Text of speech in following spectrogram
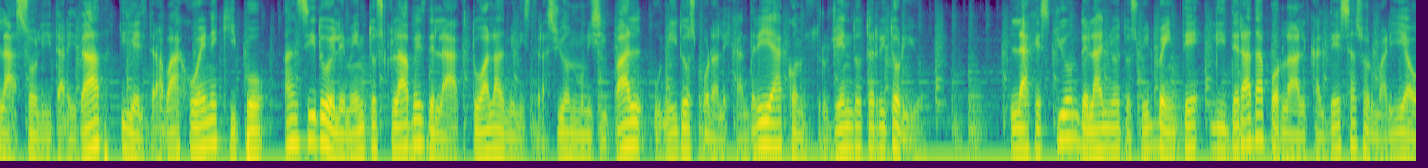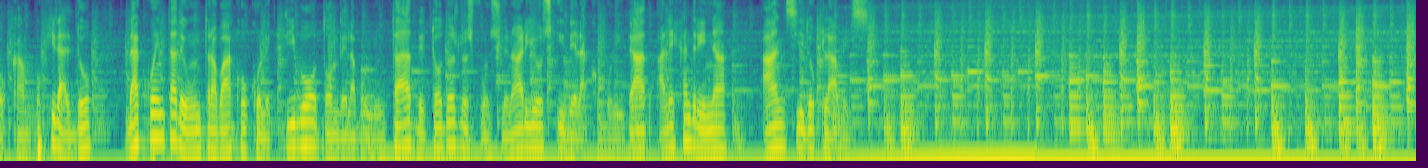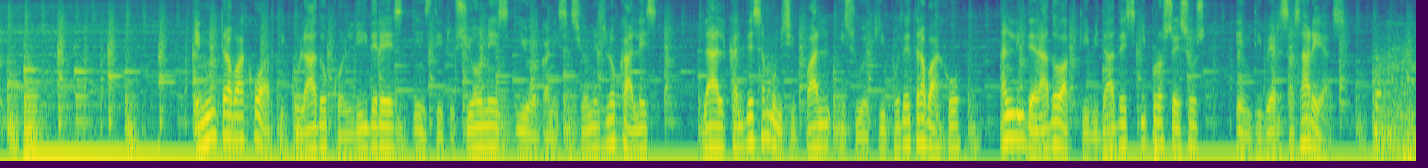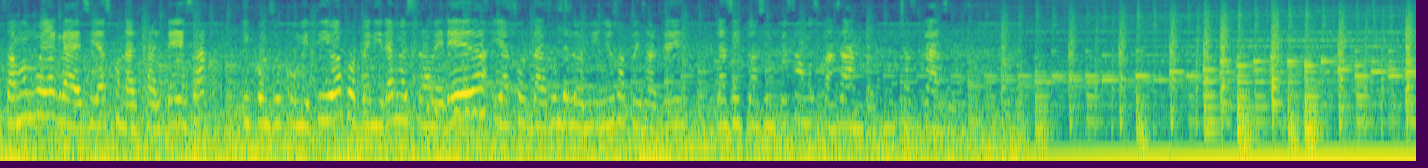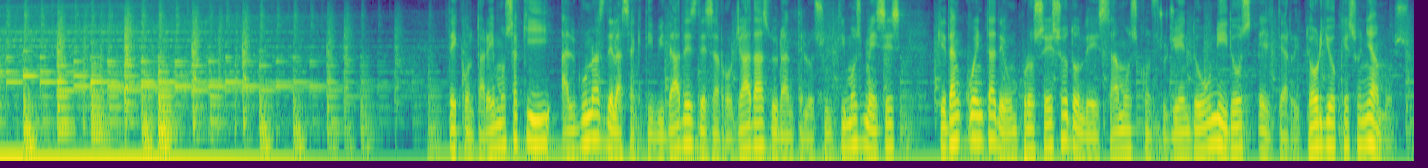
La solidaridad y el trabajo en equipo han sido elementos claves de la actual administración municipal Unidos por Alejandría Construyendo Territorio. La gestión del año 2020, liderada por la alcaldesa Sor María Ocampo Giraldo, da cuenta de un trabajo colectivo donde la voluntad de todos los funcionarios y de la comunidad alejandrina han sido claves. En un trabajo articulado con líderes, instituciones y organizaciones locales, la alcaldesa municipal y su equipo de trabajo han liderado actividades y procesos en diversas áreas. Estamos muy agradecidas con la alcaldesa y con su comitiva por venir a nuestra vereda y acordarse de los niños a pesar de la situación que estamos pasando. Muchas gracias. Te contaremos aquí algunas de las actividades desarrolladas durante los últimos meses que dan cuenta de un proceso donde estamos construyendo unidos el territorio que soñamos.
